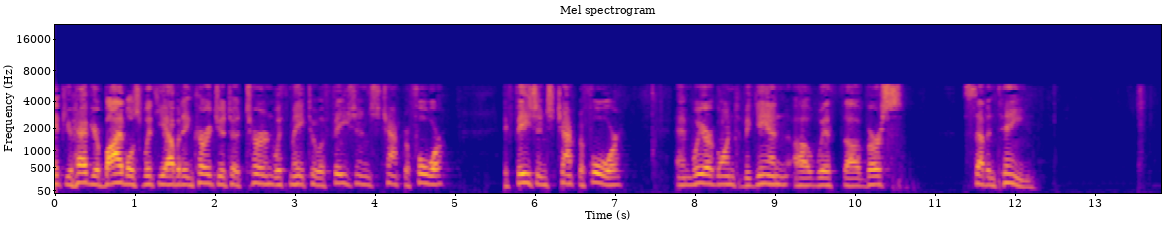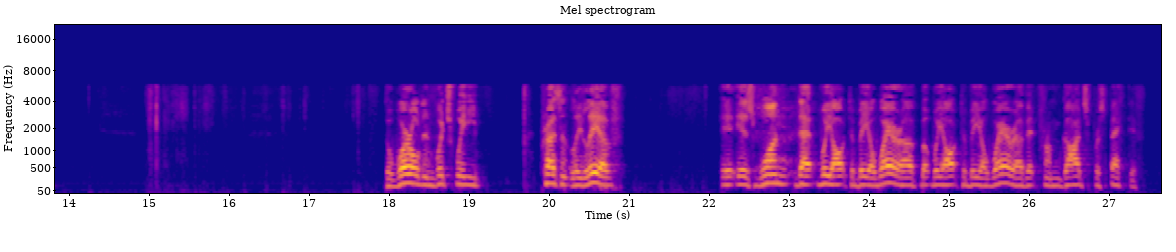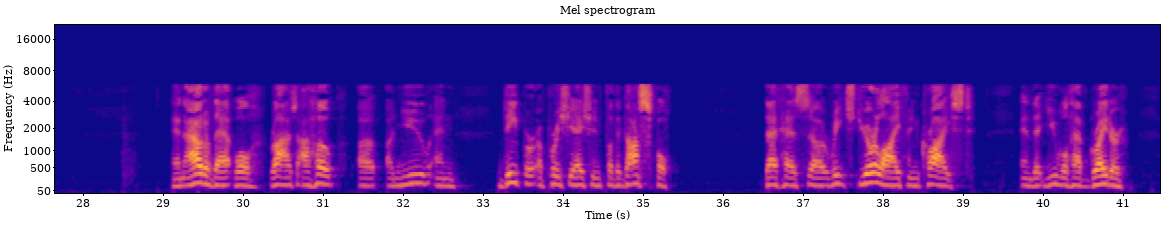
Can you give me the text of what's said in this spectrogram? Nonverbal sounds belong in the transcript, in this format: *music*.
If you have your Bibles with you, I would encourage you to turn with me to Ephesians chapter 4. Ephesians chapter 4. And we are going to begin uh, with uh, verse 17. The world in which we presently live is one that we ought to be aware of, but we ought to be aware of it from God's perspective. And out of that will rise, I hope, a, a new and deeper appreciation for the gospel that has uh, reached your life in Christ and that you will have greater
